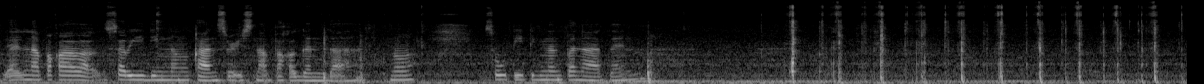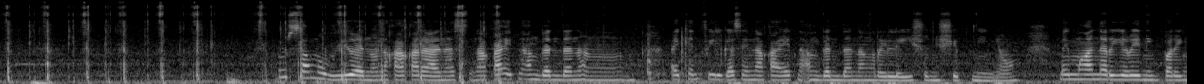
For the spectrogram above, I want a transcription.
Dahil napaka, sa reading ng cancer is napakaganda, no. So, titignan pa natin. For some of you, ano, nakakaranas na kahit na ang ganda ng I can feel kasi na kahit na ang ganda ng relationship ninyo, may mga naririnig pa rin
